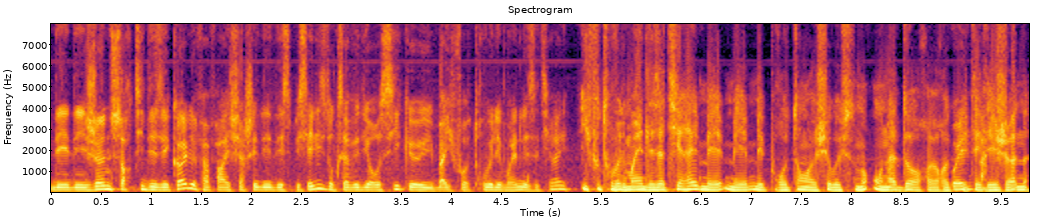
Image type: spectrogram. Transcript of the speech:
des, jeunes sortis des écoles. Il va falloir aller chercher des, spécialistes. Donc ça veut dire aussi qu'il bah, faut trouver les moyens de les attirer. Il faut trouver les moyens de les attirer, mais, mais, mais pour autant, euh, chez Webstone, on adore euh, recruter des jeunes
